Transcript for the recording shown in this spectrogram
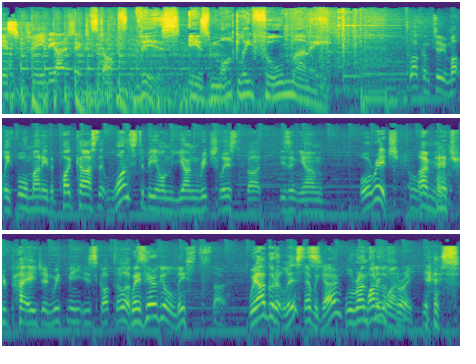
the S&P. The ASX stocks. This is Motley Fool Money. Welcome to Motley Fool Money, the podcast that wants to be on the young rich list but isn't young or rich. Oh. I'm Andrew Page, and with me is Scott Phillips. We're very good at lists, though. We are good at lists. There we go. We'll run One through of the one. three. Yes.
